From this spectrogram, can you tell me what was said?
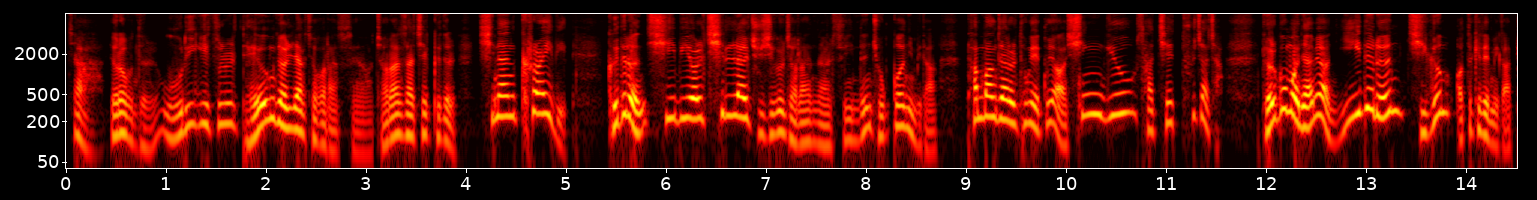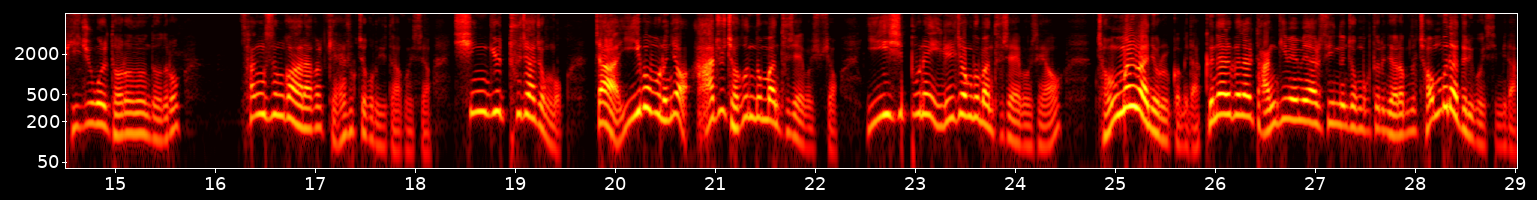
자, 여러분들, 우리 기술 대응 전략 적어놨어요. 전환사채 그들, 신한 크레딧. 그들은 12월 7일 날 주식을 전환할 수 있는 조건입니다. 탐방자를 통했고요. 신규 사채 투자자. 결국 뭐냐면 이들은 지금 어떻게 됩니까? 비중을 덜어놓은 돈으로 상승과 하락을 계속적으로 유도하고 있어요. 신규 투자 종목. 자, 이 부분은요, 아주 적은 돈만 투자해 보십시오. 20분의 1 정도만 투자해 보세요. 정말 많이 오를 겁니다. 그날그날 단기 매매할 수 있는 종목들은 여러분들 전부 다 드리고 있습니다.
